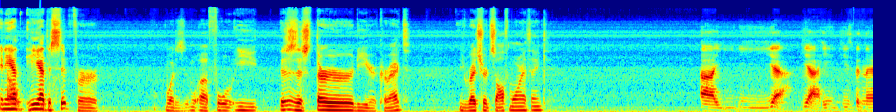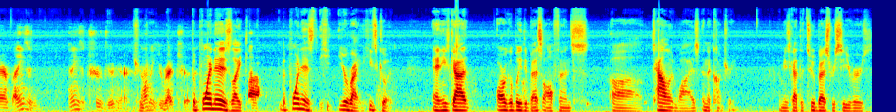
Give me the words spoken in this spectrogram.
and he oh. had he had to sit for what is it, uh, full he this is his third year, correct? He redshirt sophomore, I think. Uh, yeah, yeah. He he's been there. I think he's a I think he's a true junior. True. I don't think he redshirt. The point is, like, uh, the point is, he, you're right. He's good, and he's got arguably the best offense, uh, talent wise, in the country. I mean, he's got the two best receivers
